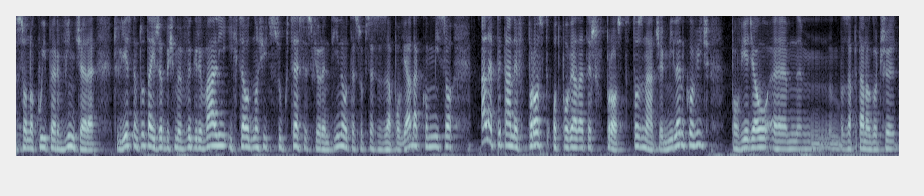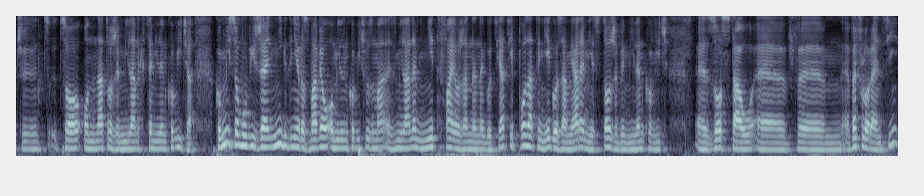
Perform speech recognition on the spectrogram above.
Sono qui per vincere, czyli jestem tutaj, żebyśmy wygrywali i chcę odnosić sukcesy z Fiorentiną, te sukcesy zapowiada Commisso, ale pytany wprost, odpowiada też wprost. To znaczy, Milenkowicz powiedział, bo zapytano go, czy, czy co on na to, że Milan chce Milenkowicza. Komiso mówi, że nigdy nie rozmawiał o Milenkowiczu z, z Milanem, nie trwają żadne negocjacje. Poza tym jego zamiarem jest to, żeby Milenkowicz e, został e, w, we Florencji.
